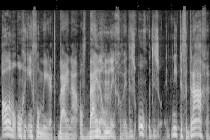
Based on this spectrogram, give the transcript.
allemaal ongeïnformeerd bijna. Of bijna ongeïnformeerd. Het is, on, het is niet te verdragen.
